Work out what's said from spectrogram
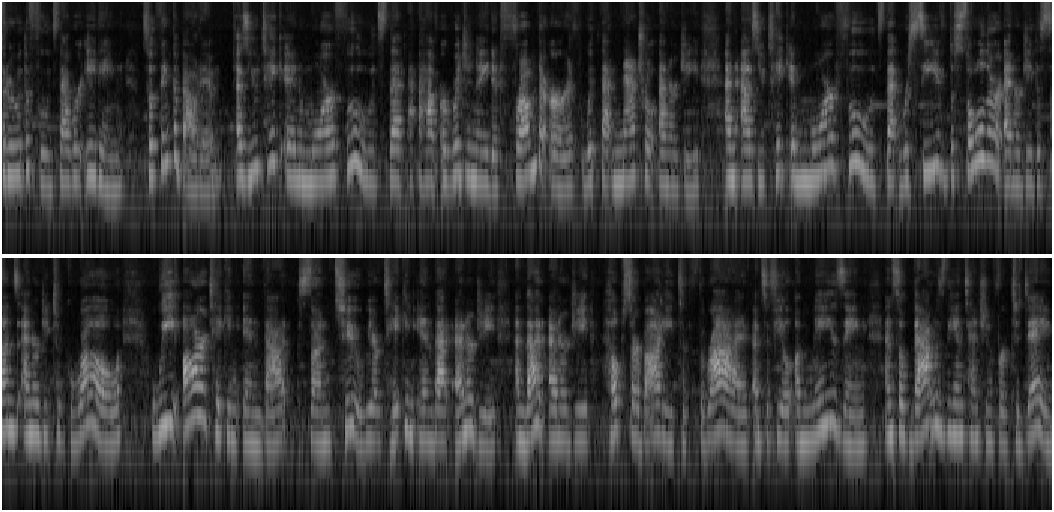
Through the foods that we're eating. So think about it. As you take in more foods that have originated from the earth with that natural energy, and as you take in more foods that receive the solar energy, the sun's energy to grow, we are taking in that sun too. We are taking in that energy, and that energy helps our body to thrive and to feel amazing. And so that was the intention for today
